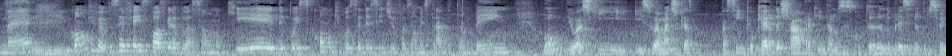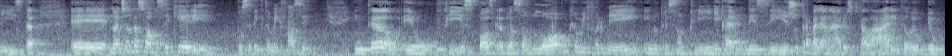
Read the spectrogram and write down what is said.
né? Sim. Como que foi? Você fez pós-graduação no quê? Depois como que você decidiu fazer um mestrado também? Bom, eu acho que isso é uma dica assim, que eu quero deixar para quem está nos escutando, para esse nutricionista. É, não adianta só você querer, você tem que também fazer. Então, eu fiz pós-graduação logo que eu me formei em nutrição clínica, era um desejo trabalhar na área hospitalar, então eu, eu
